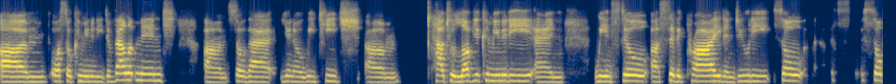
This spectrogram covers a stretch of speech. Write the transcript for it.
um, also community development, um, so that, you know, we teach um, how to love your community and we instill uh, civic pride and duty. So, so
